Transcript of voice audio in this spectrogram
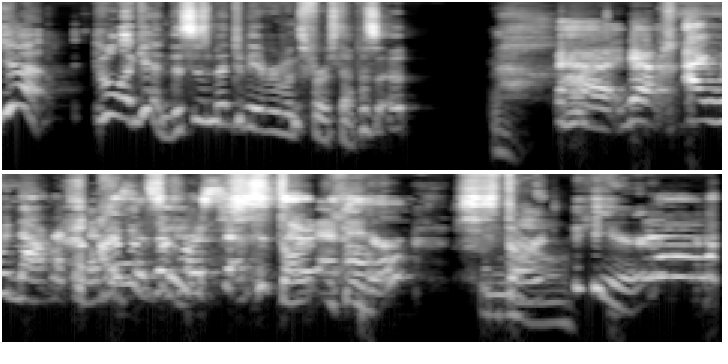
yeah. Well, again, this is meant to be everyone's first episode. Uh, no, I would not recommend this would as a say first episode start at here. all. Start No. here. No.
